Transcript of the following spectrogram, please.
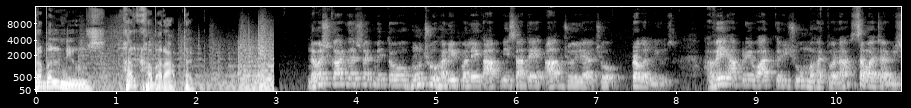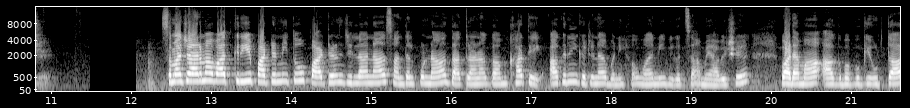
પ્રબલ ન્યૂઝ હર ખબર આપ તક. નમસ્કાર દર્શક મિત્રો હું છું હરીફ મલેક. આપની સાથે આપ જોઈ રહ્યા છો પ્રબલ ન્યૂઝ. હવે આપણે વાત કરીશું મહત્વના સમાચાર વિશે. સમાચારમાં વાત કરીએ પાટણની તો પાટણ જિલ્લાના સાંતલપુરના દાતરાણા ગામ ખાતે આગની ઘટના બની હોવાની વિગત સામે આવી છે. વાડામાં આગ ભભૂકી ઉઠતા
